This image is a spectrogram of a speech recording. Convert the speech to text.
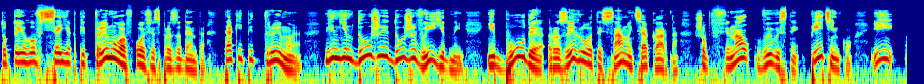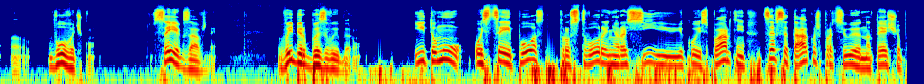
Тобто його все як підтримував офіс президента, так і підтримує. Він їм дуже і дуже вигідний. І буде розігруватись саме ця карта, щоб в фінал вивести Петеньку і Вовочку. Все як завжди. Вибір без вибору. І тому ось цей пост про створення Росією якоїсь партії, це все також працює на те, щоб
